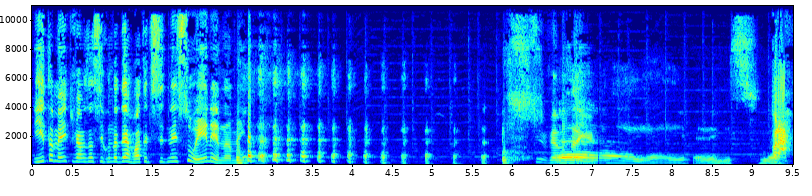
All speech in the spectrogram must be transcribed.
E também tivemos a segunda derrota de Sidney Sweeney também. Tivemos aí. Ai, ai, é isso. Né? Pra!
